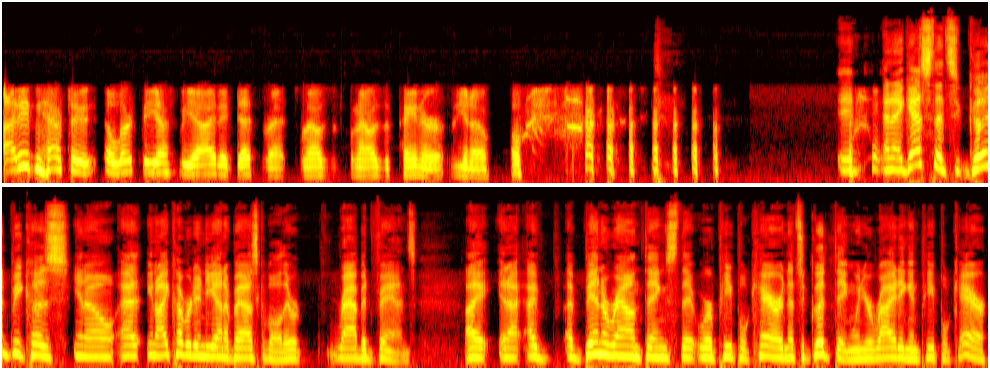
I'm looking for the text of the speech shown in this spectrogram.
I didn't have to alert the FBI to death threats when I was when I was a painter, you know. it, and I guess that's good because you know, uh, you know, I covered Indiana basketball. They were rabid fans. I and I, I've I've been around things that where people care, and that's a good thing when you're writing and people care.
